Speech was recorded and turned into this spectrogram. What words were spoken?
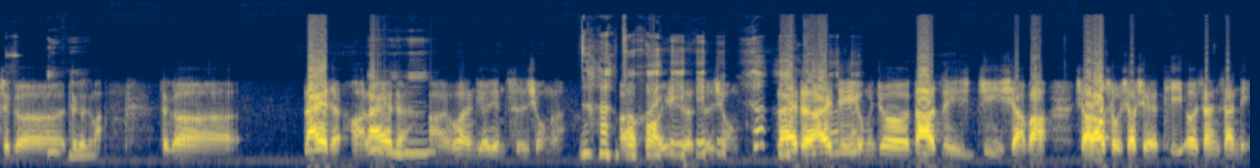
这个这个什么这个。Light 啊，Light 啊，忽然有点词穷了，啊，不好意思，词穷。Light ID 我们就大家自己记一下，好不好？小老鼠小写 T 二三三零，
